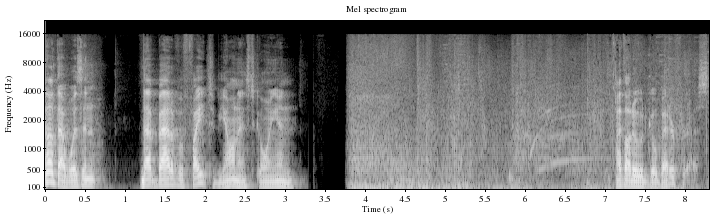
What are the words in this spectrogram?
I thought that wasn't that bad of a fight, to be honest, going in. I thought it would go better for us.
